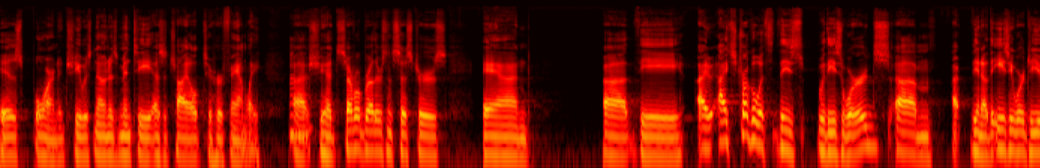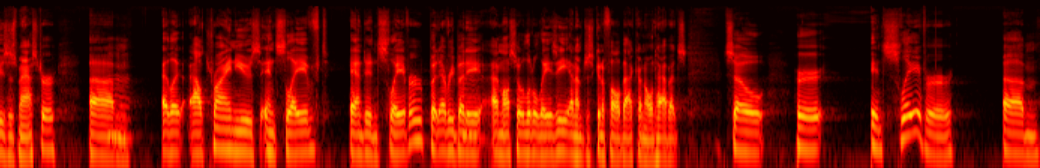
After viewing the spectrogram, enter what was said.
is born, and she was known as Minty as a child to her family. Uh, she had several brothers and sisters, and uh, the I, I struggle with these with these words. Um, I- you know, the easy word to use is master. Um, I, li- I'll try and use enslaved and enslaver, but everybody, I'm also a little lazy, and I'm just going to fall back on old habits. So her enslaver um,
